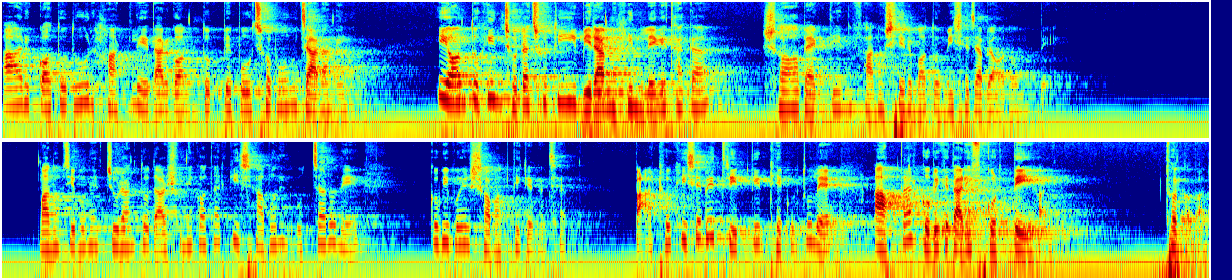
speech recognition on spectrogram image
আর কত দূর হাঁটলে তার গন্তব্যে পৌঁছব জানা নেই। এই অন্তহীন ছোটাছুটি, বিরামহীন লেগে থাকা, সব একদিন ফানুসের মতো মিশে যাবে অনন্তে। মানব জীবনের চূড়ান্ত দার্শনিকতার কি সাবলীল উচ্চারণে কবি বইয়ের সমাপ্তি টেনেছেন? পাঠক হিসেবে তৃপ্তির ঠেকুর তুলে আপনার কবিকে তারিফ করতেই হয়। ধন্যবাদ।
